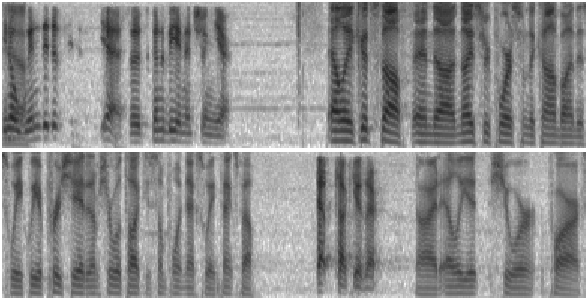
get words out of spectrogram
you Yeah. know win the division. Yeah, so it's going to be an interesting year. Eliot, good stuff and uh, nice reports from the combine this week. We appreciate it. I'm sure we'll talk to you some point next week. Thanks, pal. Yep, talk to you there. All right, Elliot Shore Parks.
